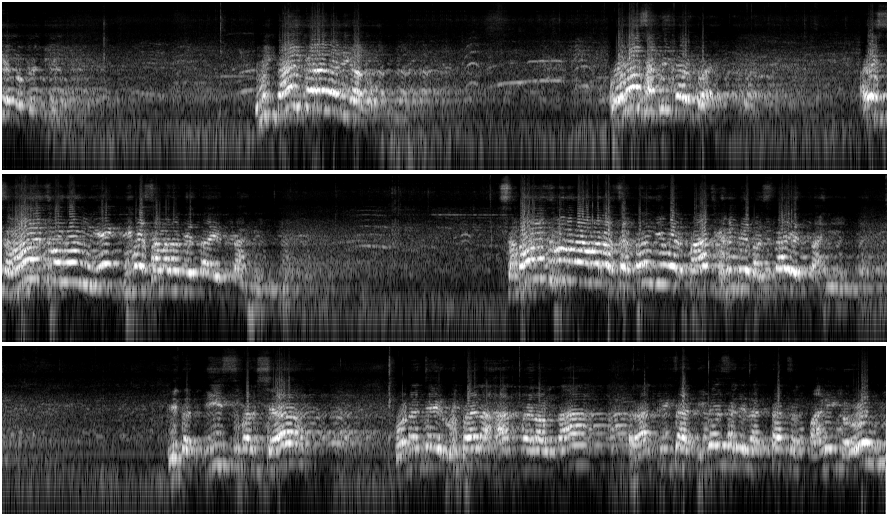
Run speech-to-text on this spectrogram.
घेतो कधी मी काय करायला निघालो. कोणासाठी करतोय? अरे समाज म्हणून एक दिवस आम्हाला देता येत नाही. समाज म्हणून आम्हाला सतरंजीवर पाच घंटे बसता येत नाही. इथं तीस वर्ष कोणाच्याही रुपयाला हात न लावता रात्रीचा दिवस आणि रक्ताचं पाणी करून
